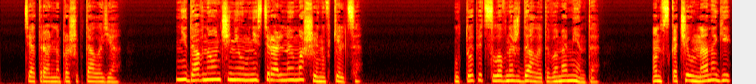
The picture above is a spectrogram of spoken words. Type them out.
— театрально прошептала я. «Недавно он чинил мне стиральную машину в Кельце». Утопец словно ждал этого момента. Он вскочил на ноги,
